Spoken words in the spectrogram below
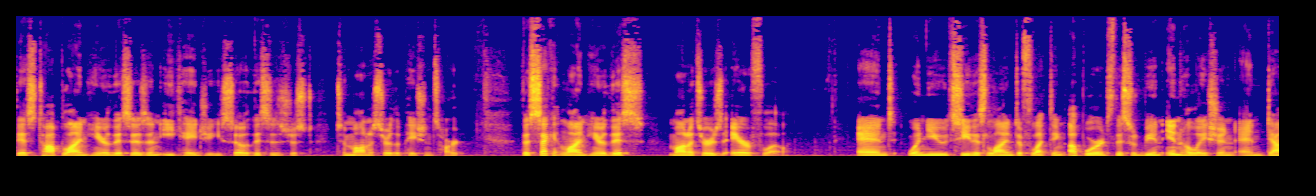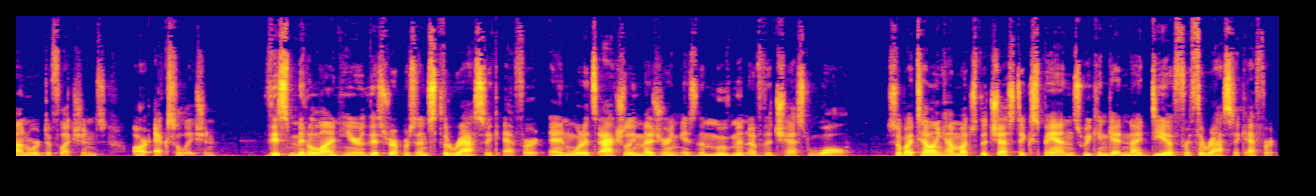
This top line here, this is an EKG, so this is just to monitor the patient's heart. The second line here, this monitors airflow. And when you see this line deflecting upwards, this would be an inhalation, and downward deflections are exhalation. This middle line here, this represents thoracic effort, and what it's actually measuring is the movement of the chest wall. So by telling how much the chest expands, we can get an idea for thoracic effort.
